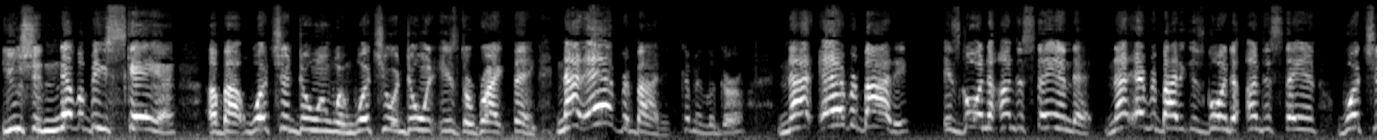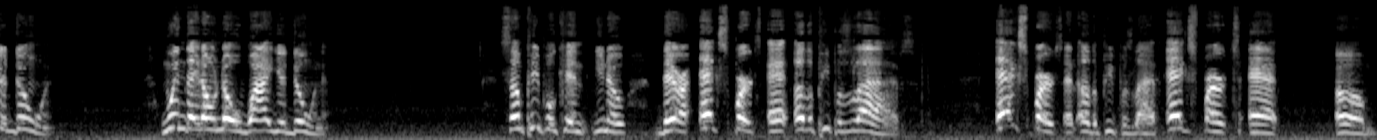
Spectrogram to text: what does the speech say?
You should never be scared about what you're doing when what you're doing is the right thing. Not everybody, come here, little girl. Not everybody is going to understand that. Not everybody is going to understand what you're doing when they don't know why you're doing it. Some people can, you know, there are experts at other people's lives, experts at other people's lives, experts at um,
